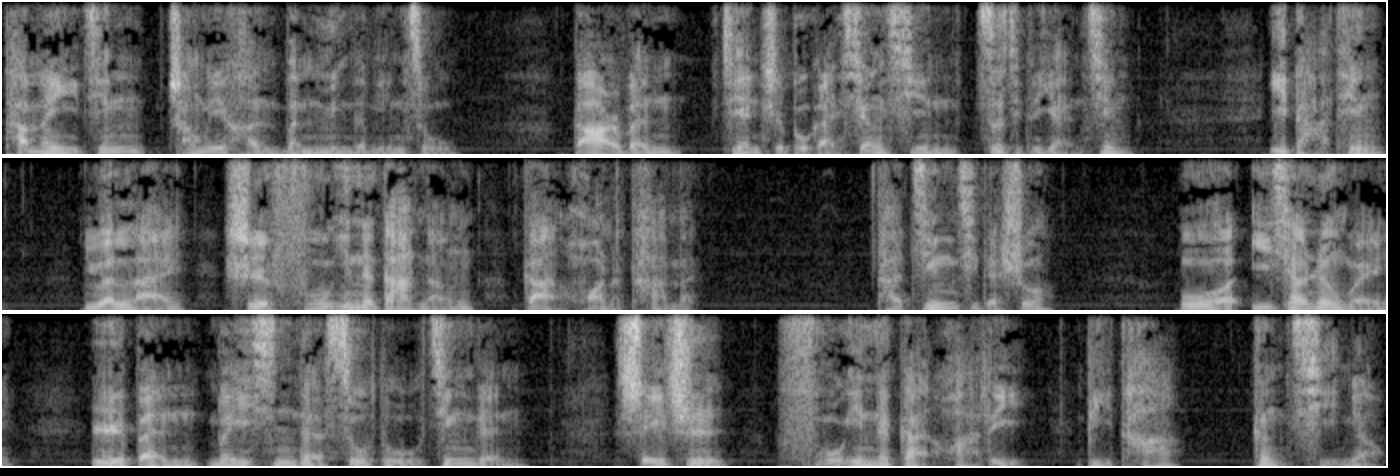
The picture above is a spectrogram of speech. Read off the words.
他们已经成为很文明的民族。达尔文简直不敢相信自己的眼睛，一打听，原来是福音的大能感化了他们。他惊奇地说：“我一向认为日本维新的速度惊人，谁知福音的感化力比他更奇妙。”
